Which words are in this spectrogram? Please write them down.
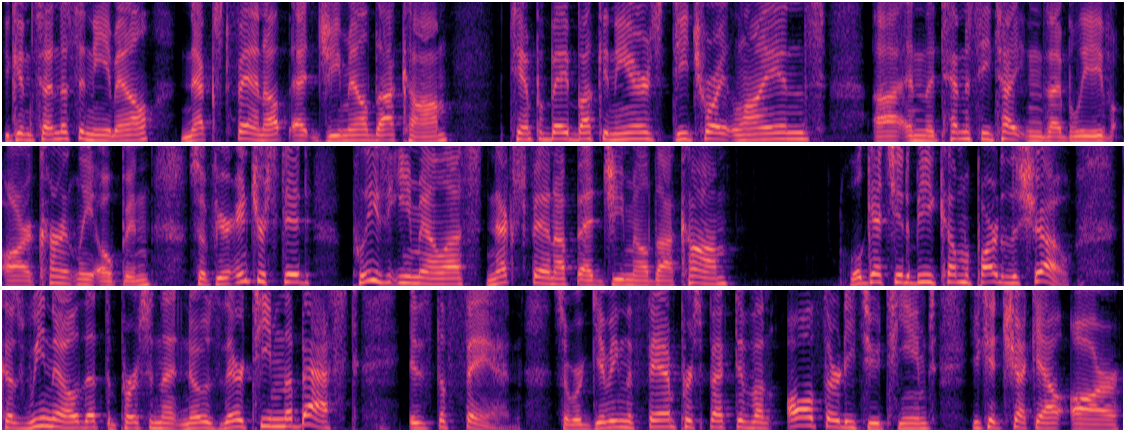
you can send us an email, nextfanup at gmail.com. Tampa Bay Buccaneers, Detroit Lions, uh, and the Tennessee Titans, I believe, are currently open. So if you're interested, please email us nextfanup at gmail.com. We'll get you to become a part of the show because we know that the person that knows their team the best is the fan. So we're giving the fan perspective on all 32 teams. You can check out our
